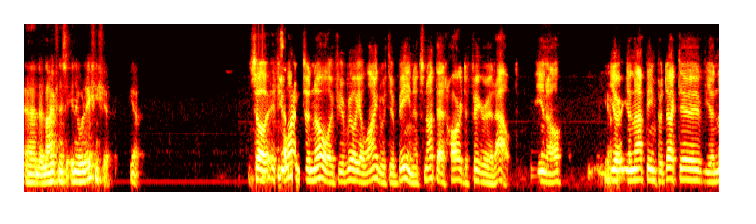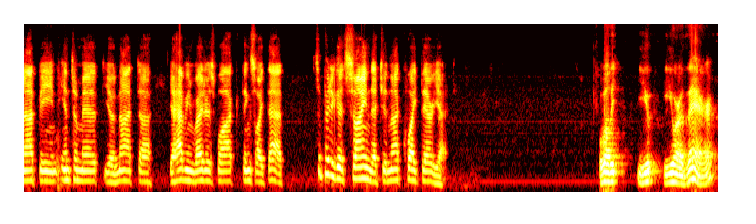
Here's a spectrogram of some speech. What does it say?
and aliveness in a relationship. Yeah. So if you want to know if you're really aligned with your being, it's not that hard to figure it out. You know, yeah. you're you're not being productive, you're not being intimate, you're not uh, you're having writer's block, things like that. It's a pretty good sign that you're not quite there yet. Well, the, you you are there,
